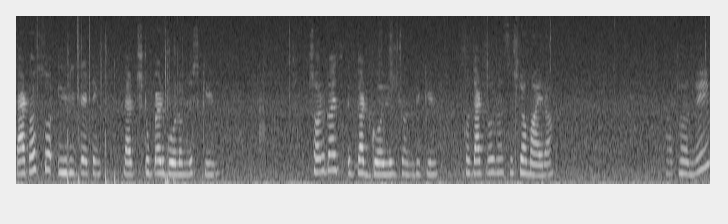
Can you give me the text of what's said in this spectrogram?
That was so irritating. That stupid golem just came. Sorry guys if that girl is Chandri came. Because that was my sister Myra. That's her name.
